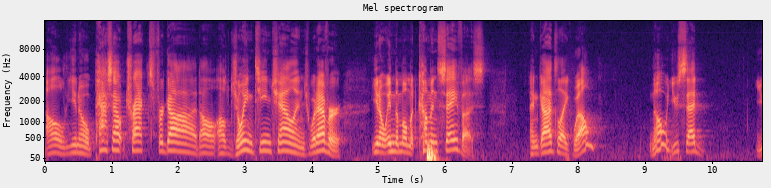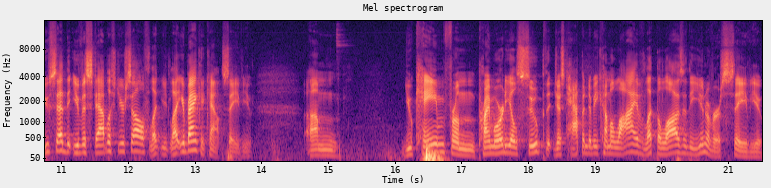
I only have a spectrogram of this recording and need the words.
I'll, you know, pass out tracts for God. I'll, I'll join Teen Challenge, whatever. You know, in the moment, come and save us. And God's like, well, no, you said, you said that you've established yourself. Let, you, let your bank account save you. Um, you came from primordial soup that just happened to become alive. Let the laws of the universe save you.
